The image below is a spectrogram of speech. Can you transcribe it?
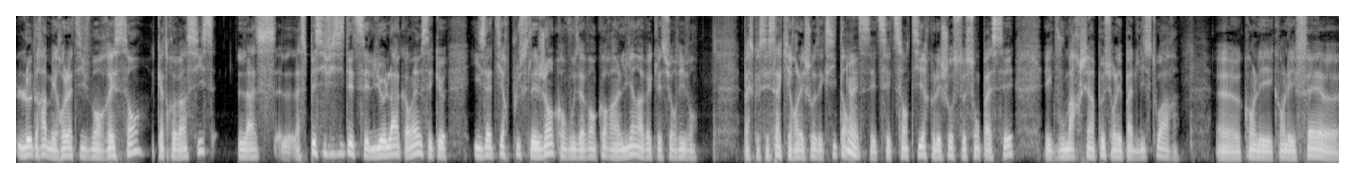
le drame est relativement récent, 86, la, spécificité de ces lieux-là, quand même, c'est que ils attirent plus les gens quand vous avez encore un lien avec les survivants. Parce que c'est ça qui rend les choses excitantes, c'est de sentir que les choses se sont passées et que vous marchez un peu sur les pas de l'histoire. Euh, quand les quand les faits euh,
